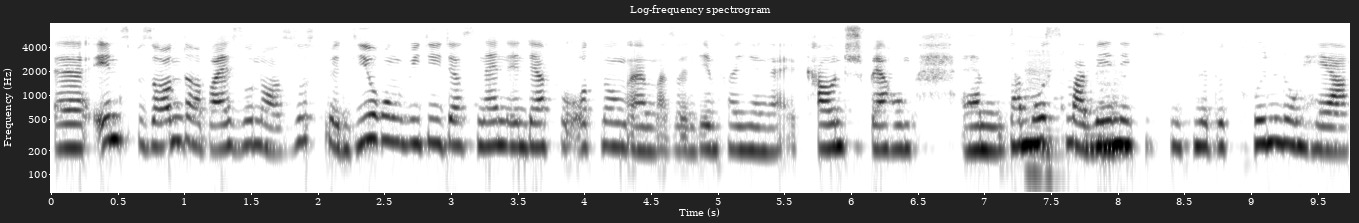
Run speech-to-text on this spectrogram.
äh, insbesondere bei so einer Suspendierung, wie die das nennen in der Verordnung, ähm, also in dem Fall hier eine Accountsperrung, ähm, da muss mal wenigstens eine Begründung her.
